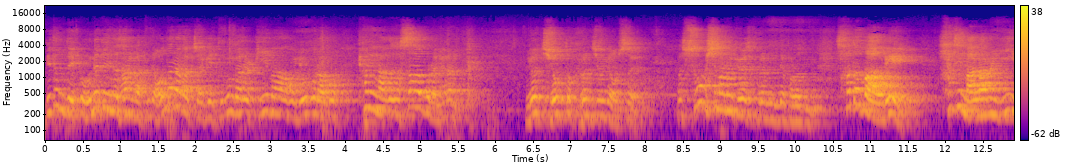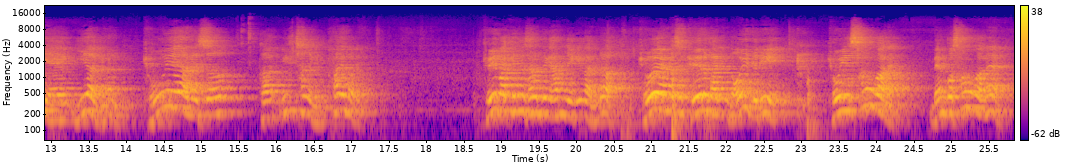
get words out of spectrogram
믿음도 있고 은혜도 있는 사람 같은데 어느 날 갑자기 누군가를 비방하고 욕을 하고 편이 나가서 싸우고 그러면 이건 지옥도 그런 지옥이 없어요. 수없이 많은 교회에서 그런 일이 벌어집니다. 사도 바울이 하지 말라는 이 이야기는 교회 안에서가 1차적인 primary. 교회 밖에 있는 사람들에게 하는 얘기가 아니라 교회 안에서 교회를 다니는 너희들이 교인 상호 간에, 멤버 상호 간에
